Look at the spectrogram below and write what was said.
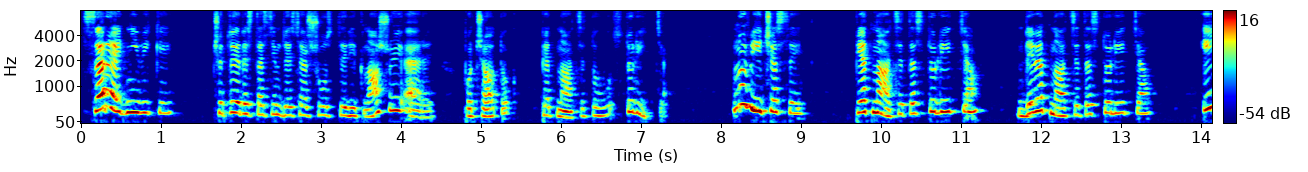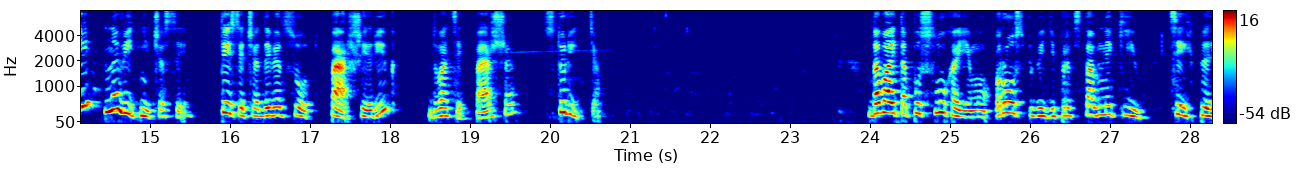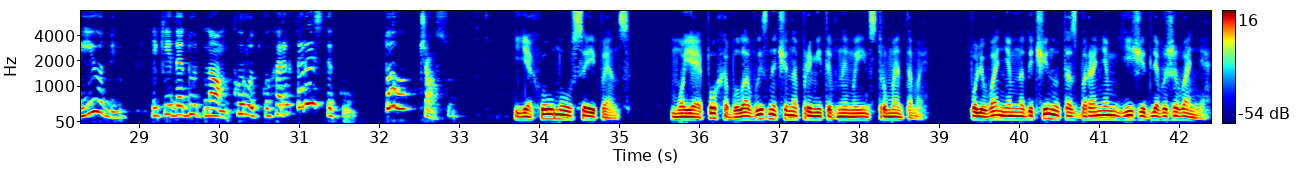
Середні віки 476 рік нашої ери, початок 15 століття. Нові часи 15 століття, 19 століття і новітні часи 1901 рік, 21 століття. Давайте послухаємо розповіді представників цих періодів, які дадуть нам коротку характеристику того часу. Я Homo sapiens. Моя епоха була визначена примітивними інструментами, полюванням на дичину та збиранням їжі для виживання.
